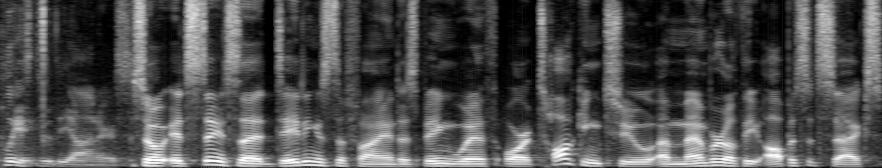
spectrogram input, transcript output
Please do the honors. So it states that dating is defined as being with or talking to a member of the opposite sex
